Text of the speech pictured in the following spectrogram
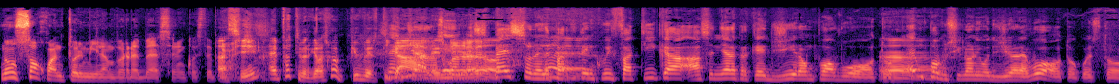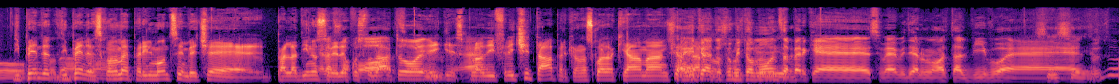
non so quanto il Milan vorrebbe essere in queste prime Ah sì? Eh, infatti perché è una squadra più Sì, verticale. una il squadra Milan, no? spesso nelle Eh. partite in cui fatica a segnare perché gira un po' a vuoto. Eh. È un po' un sinonimo di girare a vuoto questo. Dipende, questo dipende, secondo me per il Monza invece eh, Palladino È se la vede questo forza, dato e esplode eh. di felicità perché è una squadra che ama anche Cioè, Io ti ho andare- detto subito. Monza perché se vai a vederlo una volta al vivo è... Sì, sì.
